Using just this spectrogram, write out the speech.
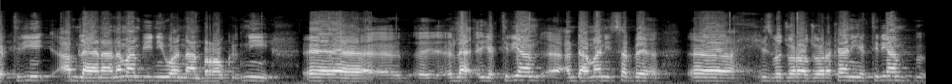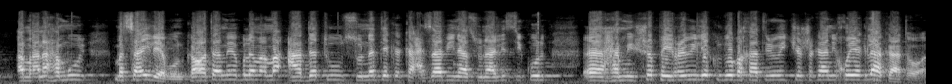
یەکتری ئەم لایەنانەمان بینی وە نان بڕاوکردنی یەکتریان ئەندامانی سەر بە حیزبە جۆرا جۆرەکانی یەکتریان ئەمانە هەموو مەسای لێ بوون کەواتە مێ بڵێم ئەمە عادەت و سنتێکە کە عذابی ناسیۆنالیستی کورد هەمیشە پەیڕەوی لێ کردو بەخات کاتریەوەی کێشەکانی خۆی یەکلاکاتەوە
